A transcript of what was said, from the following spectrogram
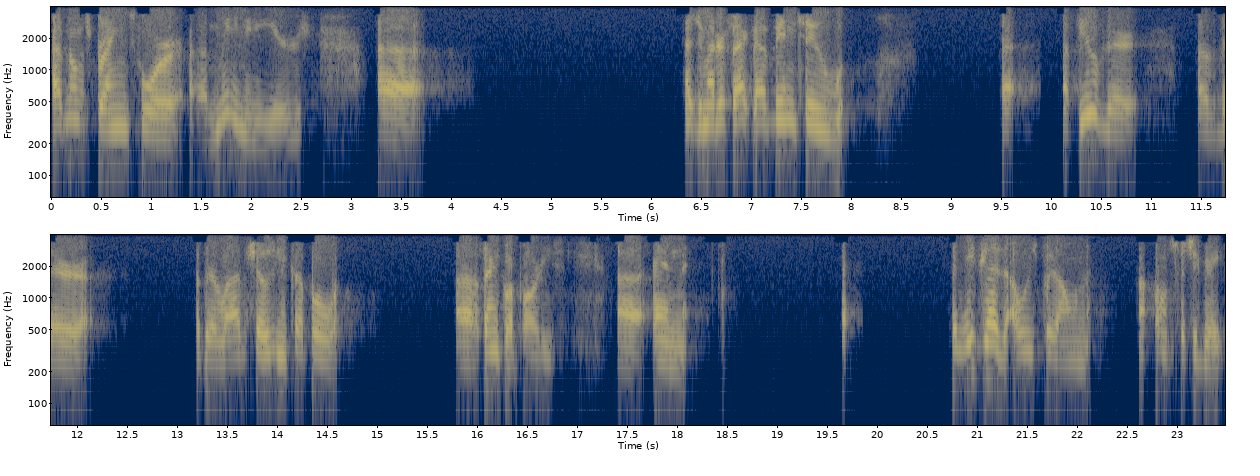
I've known Springs for uh, many, many years. Uh, as a matter of fact, I've been to a few of their of their of their live shows and a couple uh, fan club parties, uh, and and these guys always put on on such a great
